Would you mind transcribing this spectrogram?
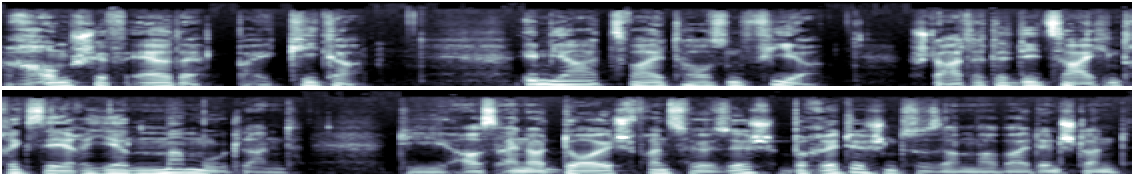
Raumschiff Erde bei Kika. Im Jahr 2004 startete die Zeichentrickserie Mammutland, die aus einer deutsch-französisch-britischen Zusammenarbeit entstand.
